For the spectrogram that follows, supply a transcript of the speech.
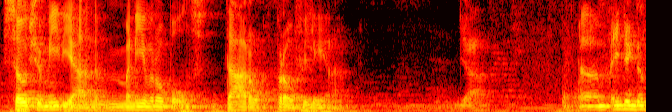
social media en de manier waarop we ons daarop profileren? Ja. Ehm, ik denk dat,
